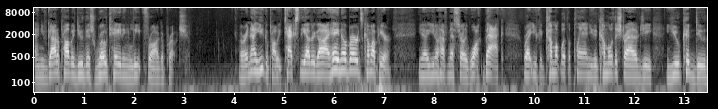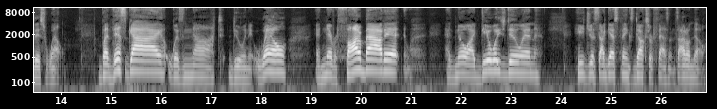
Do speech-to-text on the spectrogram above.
and you've got to probably do this rotating leapfrog approach. All right, now you could probably text the other guy, hey, no birds, come up here. You know, you don't have to necessarily walk back, right? You could come up with a plan, you could come up with a strategy. You could do this well. But this guy was not doing it well and never thought about it, had no idea what he's doing. He just, I guess, thinks ducks are pheasants. I don't know.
